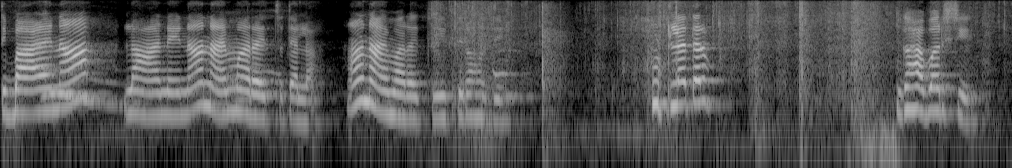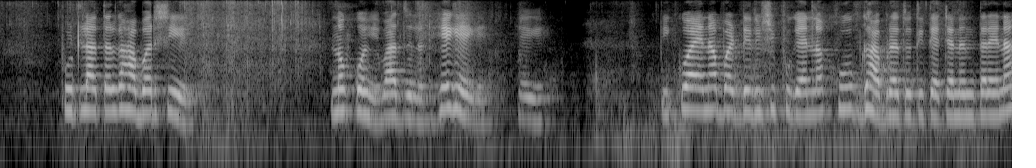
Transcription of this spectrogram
ते बाळ आहे ना लहान आहे ना नाही मारायचं त्याला. हां नाही मारायचं इथे राहू दे. फुटला तर घाबरशील. फुटला तर घाबरशील. नको हे बाजूला हे घे हे घे हे घे. पिकू आहे ना बड्डे दिवशी फुग्यांना खूप घाबरत होती. त्याच्यानंतर आहे ना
